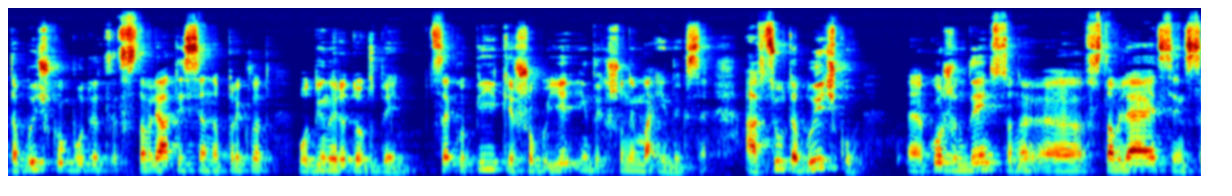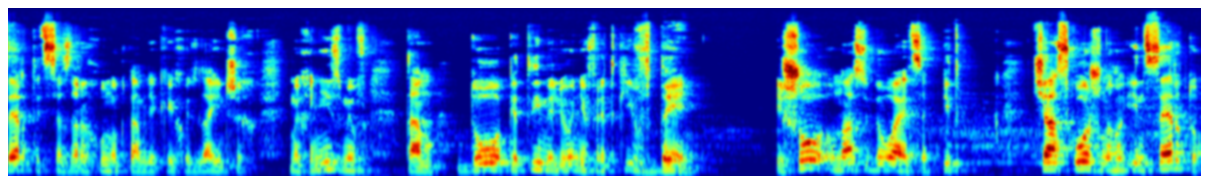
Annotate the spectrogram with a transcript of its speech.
табличку буде вставлятися, наприклад, один рядок в день. Це копійки, щоб є індекс, що нема індекса. А в цю табличку е, кожен день е, вставляється, інсертиться за рахунок там якихось да, інших механізмів там до 5 мільйонів рядків в день. І що у нас відбувається? Під час кожного інсерту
